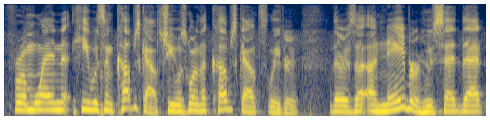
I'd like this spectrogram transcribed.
from when he was in Cub Scouts. She was one of the Cub Scouts leaders. There's a, a neighbor who said that,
